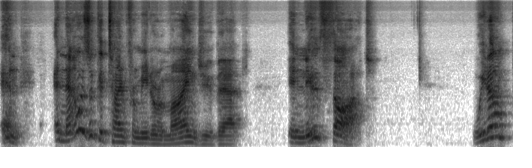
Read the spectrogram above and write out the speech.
And and now is a good time for me to remind you that in New Thought, we don't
